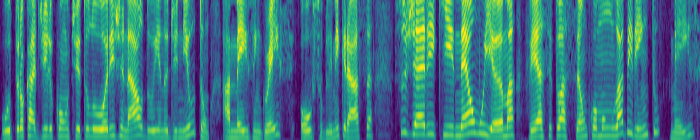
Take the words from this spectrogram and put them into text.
O trocadilho com o título original do hino de Newton, Amazing Grace, ou Sublime Graça, sugere que Neo Muyama vê a situação como um labirinto, maze,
